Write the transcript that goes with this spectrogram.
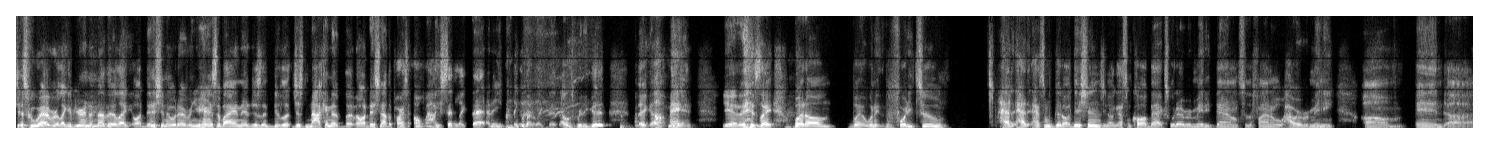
just whoever. Like if you're in another like audition or whatever, and you're hearing somebody in there just just knocking the, the audition out the park. like, oh wow, he said it like that. I didn't even think about it like that. That was pretty good. Like oh man, yeah. It's like, but um, but when it 42 had had had some good auditions. You know, I got some callbacks, whatever. Made it down to the final, however many. Um, and uh,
